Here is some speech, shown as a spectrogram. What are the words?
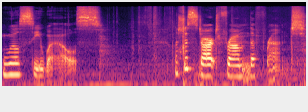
We'll see what else. Let's just start from the front.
